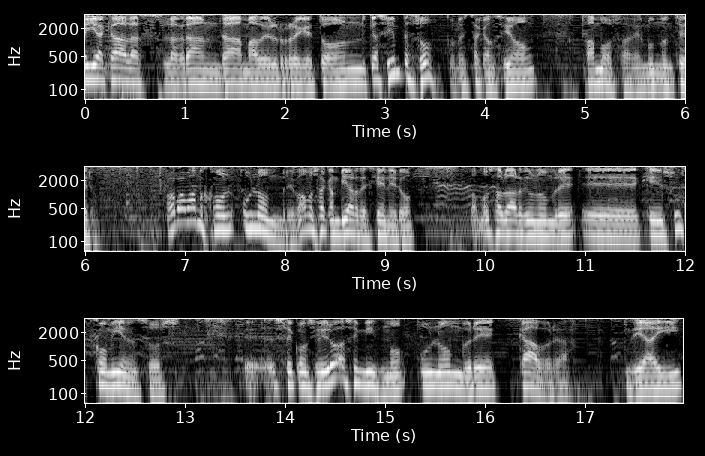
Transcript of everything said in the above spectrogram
María Calas, la gran dama del reggaetón, que así empezó con esta canción famosa en el mundo entero. Ahora vamos con un hombre, vamos a cambiar de género, vamos a hablar de un hombre eh, que en sus comienzos eh, se consideró a sí mismo un hombre cabra, de ahí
